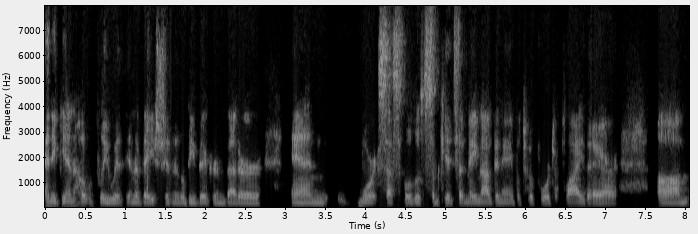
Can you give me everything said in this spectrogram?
and again, hopefully with innovation, it'll be bigger and better and more accessible to some kids that may not have been able to afford to fly there. Um,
